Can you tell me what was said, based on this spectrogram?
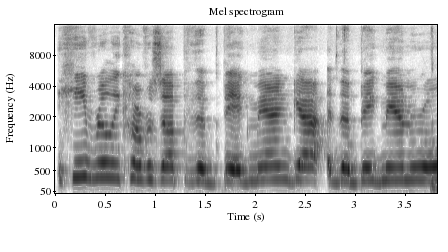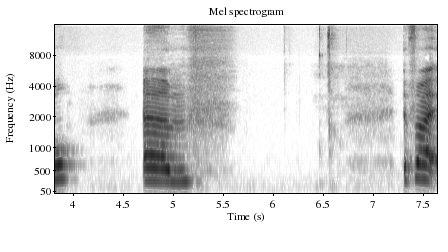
he really covers up the big man gap, the big man role. Um, if I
